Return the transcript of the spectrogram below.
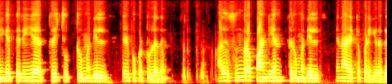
மிகப்பெரிய திருச்சுற்றுமதில் எழுப்பப்பட்டுள்ளது. அது சுந்தரபாண்டியன் திருமதில் என அழைக்கப்படுகிறது.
